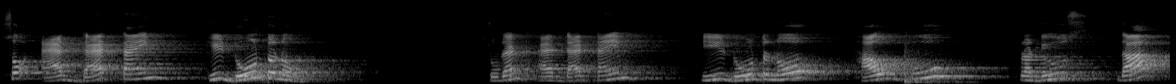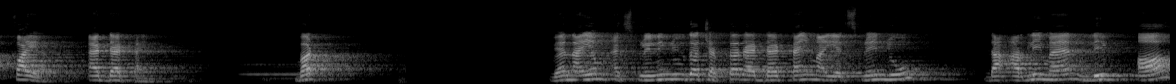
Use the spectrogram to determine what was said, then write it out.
So at that time he don't know. Student at that time he don't know how to produce the fire at that time. But when I am explaining you the chapter at that time I explain you the early man live a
